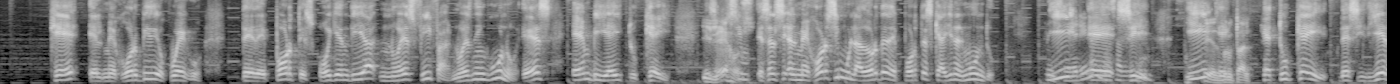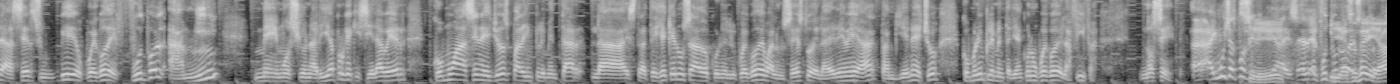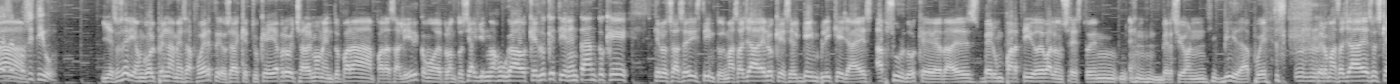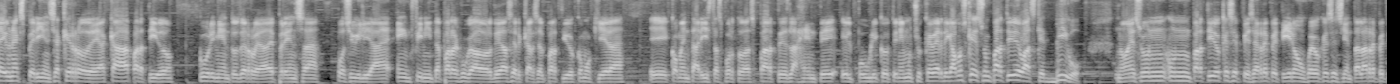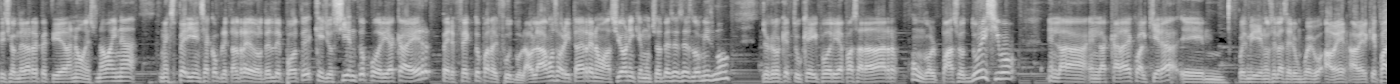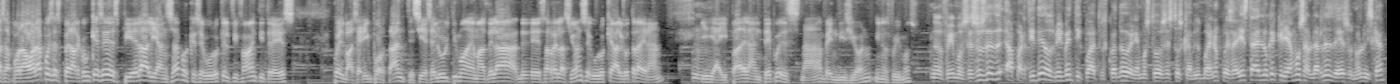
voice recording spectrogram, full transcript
que el mejor videojuego de deportes hoy en día no es FIFA, no es ninguno, es NBA 2K. Y es, lejos. El, es el, mejor simulador de deportes que hay en el mundo. y eh, sí, y es brutal. que 2K decidiera hacerse un videojuego de fútbol, a mí me emocionaría porque quisiera ver cómo hacen ellos para implementar la estrategia que han usado con el juego de baloncesto de la NBA, tan bien hecho, cómo lo implementarían con un juego de la FIFA. No sé, hay muchas posibilidades. El, futuro, eso sería... puede ser positivo. Y eso sería un golpe en la mesa fuerte, o sea, que tú querías aprovechar el momento para, para, salir, como de pronto si alguien no ha jugado, ¿qué es lo que tienen tanto que, que, los hace distintos? Más allá de lo que es el gameplay, que ya es absurdo, que de verdad es ver un partido de baloncesto en, en versión vida, pues, pero más allá de eso es que hay una experiencia que rodea cada partido, cubrimientos de rueda de prensa, posibilidad infinita para el jugador de acercarse al partido como quiera, eh, comentaristas por todas partes, la gente, el público tiene mucho que ver. Digamos que es un partido de básquet vivo, no es un, un, partido que se empiece a repetir o un juego que se sienta la repetición de la repetidera, no, es una vaina, una experiencia completa alrededor del deporte que yo siento podría caer perfecto para el fútbol. Hablábamos ahorita de renovación y que muchas veces es lo mismo. Yo creo que 2K podría pasar a dar un golpazo durísimo en la, en la cara de cualquiera, eh, pues midiéndose el hacer un juego. A ver, a ver qué pasa. Por ahora, pues esperar con que se despide la alianza, porque seguro que el FIFA 20 pues va a ser importante. Si es el último, además de, la, de esa relación, seguro que algo traerán. Y de ahí para adelante, pues nada, bendición y nos fuimos. Nos fuimos. Eso es a partir de 2024, es cuando veremos todos estos cambios. Bueno, pues ahí está, es lo que queríamos hablarles de eso, ¿no, Luisca?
